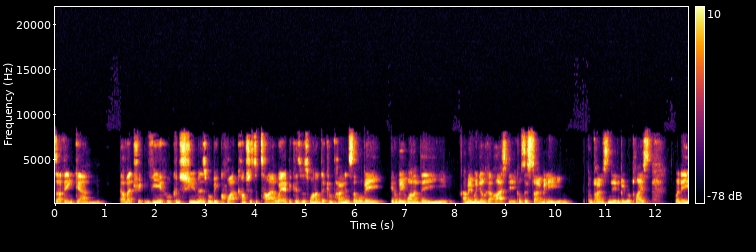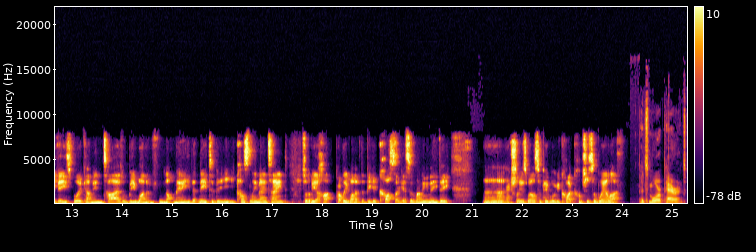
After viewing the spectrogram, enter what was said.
So I think um, electric vehicle consumers will be quite conscious of tire wear because it's one of the components that will be it'll be one of the I mean when you look at ICE vehicles there's so many components that need to be replaced. When EVs fully come in tires will be one of not many that need to be constantly maintained. So it'll be a high, probably one of the bigger costs I guess of running an EV uh, actually as well. So people will be quite conscious of wear life. It's more apparent.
